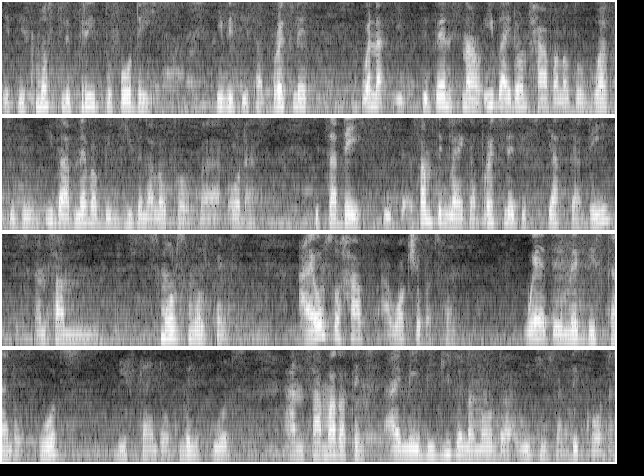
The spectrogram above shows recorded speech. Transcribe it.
it is mostly three to four days. If it is a bracelet, when I, it depends now. If I don't have a lot of work to do, if I've never been given a lot of uh, orders, it's a day. It, something like a bracelet is just a day, and some small small things. I also have a workshop at home where they make this kind of goods, this kind of milk goods, and some other things. I may be given an order which is a big order.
